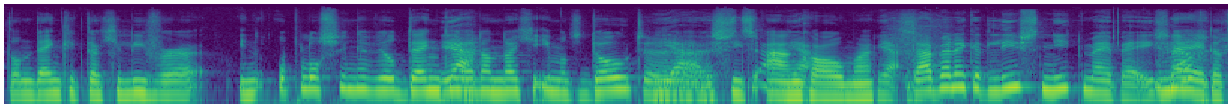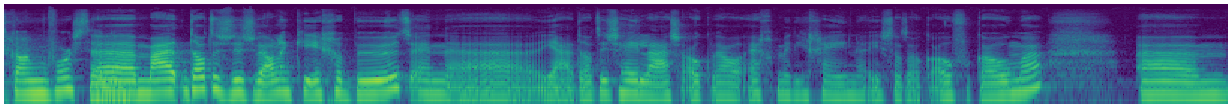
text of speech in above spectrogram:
dan denk ik dat je liever in oplossingen wilt denken Ja. dan dat je iemands dood eh, ziet aankomen. ja, daar ben ik het liefst niet mee bezig. Nee, dat kan ik me voorstellen. Eh, maar dat is dus wel een keer gebeurd. En eh, ja, dat is helaas ook wel echt met diegene is dat ook overkomen. Ehm,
